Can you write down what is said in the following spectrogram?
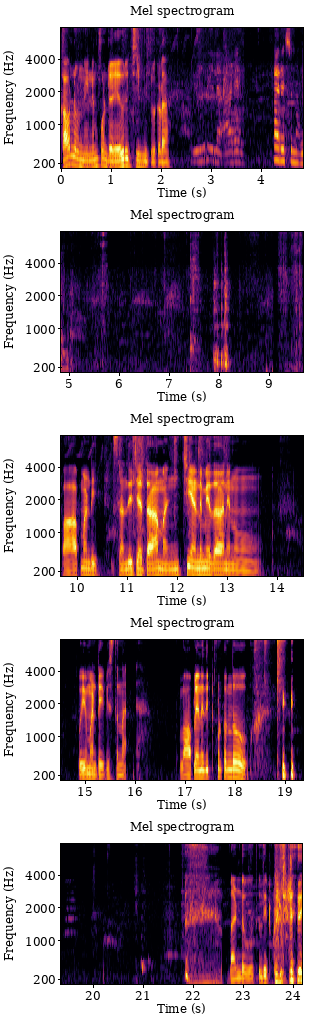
కవర్లో ఉన్నాయి నిమ్మపండు ఎవరు ఇచ్చింది ఇక్కడ పారేస్తున్నా నేను పాపమండి సంధి చేత మంచి ఎండ మీద నేను పొయ్యమంటే వేపిస్తున్నా. లోపల ఎన్ని తిట్టుకుంటుందో. బండ ఊతులు తిట్టుకుంటుంది.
